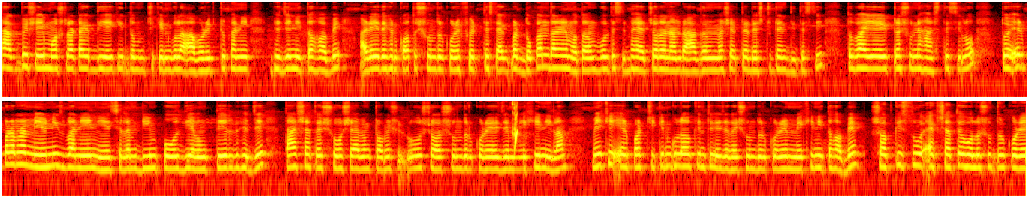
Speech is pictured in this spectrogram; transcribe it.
থাকবে, সেই মশলাটা দিয়ে কিন্তু চিকেনগুলো আবার একটুখানি ভেজে নিতে হবে। আর এই দেখেন কত সুন্দর করে ফেটতেছে। একবার দোকানদারের মতো আমি বলতেছি ভাইয়া চলেন আমরা আগামী মাসে একটা রেস্টুরেন্ট দিতেছি। তো ভাইয়া এটা শুনে হাসতেছিল। তো এরপর আমরা মেয়োনিজ বানিয়ে নিয়েছিলাম, ডিম পোজ দিয়ে এবং তেল ভেজে। তার সাথে সর্ষে এবং টমেটো সস সুন্দর করে যে মেখে নিলাম। মেখে এরপর চিকেনগুলোও কিন্তু এই জায়গায় সুন্দর করে মেখে নিতে হবে। সব কিছু একসাথে হলো সুন্দর করে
